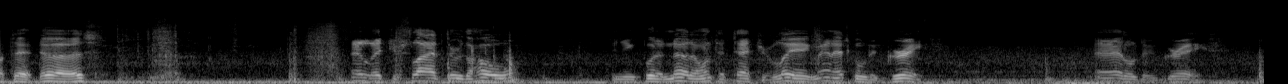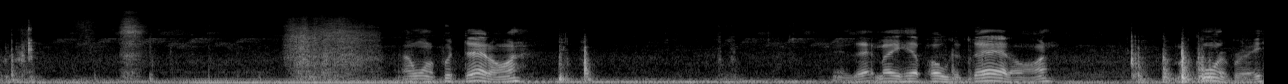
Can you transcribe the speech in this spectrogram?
What that does, that'll let you slide through the hole and you can put a nut on it to attach your leg. Man, that's going to do great. That'll do great. I want to put that on. And that may help hold that on, my corner brace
